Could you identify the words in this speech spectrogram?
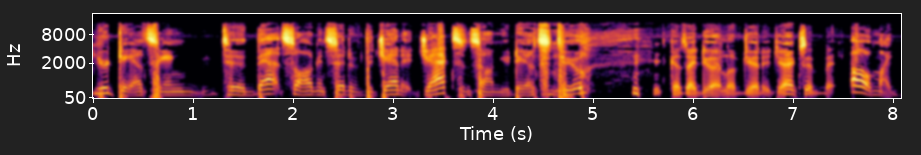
you're dancing to that song instead of the Janet Jackson song you're dancing to. Because I do, I love Janet Jackson. But oh my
